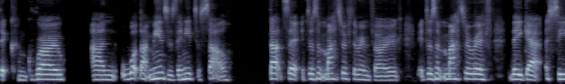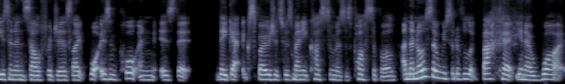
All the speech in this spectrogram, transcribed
that can grow and what that means is they need to sell. That's it. It doesn't matter if they're in Vogue. It doesn't matter if they get a season in Selfridges. Like, what is important is that they get exposure to as many customers as possible. And then also we sort of look back at you know what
